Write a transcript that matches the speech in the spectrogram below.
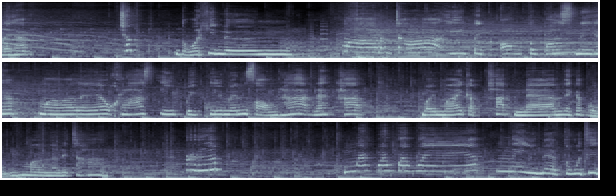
เลยครับชุบตัวที่หนึ่ง มาจ้าอีพิกออกโตปัสนี่ครับ มาแล้วคลาสอีพิกอิเลเมนต์สองธาตุนะธาตุใบไม้กับธาตุน้ำนะครับผมมาเลยจ้ารึบแวบแวบแวบแวบนี่เนี่ยตัวที่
